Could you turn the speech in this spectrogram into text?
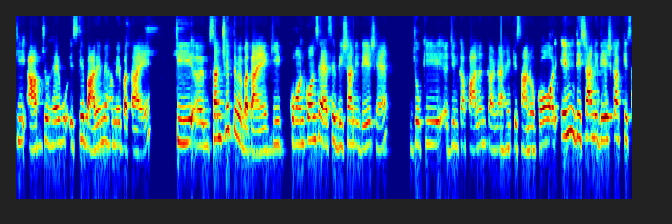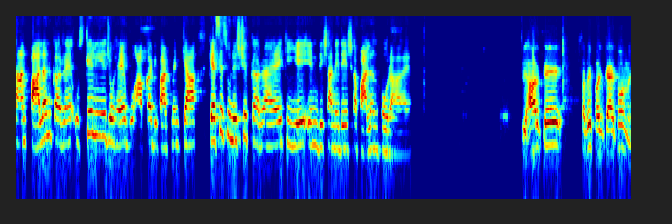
कि आप जो है वो इसके बारे में हमें बताएँ कि संक्षिप्त में बताएँ कि कौन कौन से ऐसे दिशा निर्देश हैं जो कि जिनका पालन करना है किसानों को और इन दिशा निर्देश का किसान पालन कर रहे हैं, उसके लिए जो है वो आपका डिपार्टमेंट क्या, कैसे सुनिश्चित कर रहा है कि ये इन दिशा निर्देश का पालन हो रहा है? बिहार के सभी पंचायतों में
